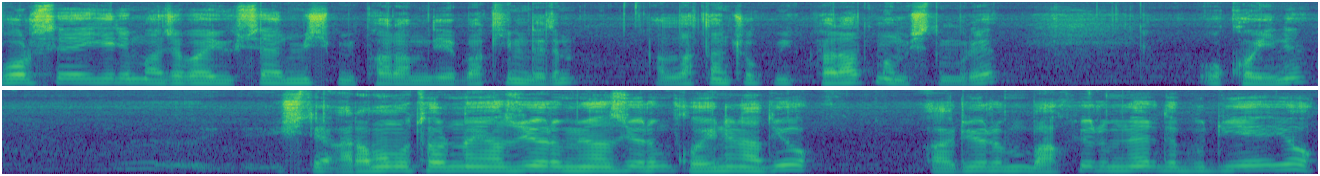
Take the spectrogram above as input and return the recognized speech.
borsaya gireyim acaba yükselmiş mi param diye bakayım dedim. Allah'tan çok büyük para atmamıştım buraya. O coin'i. İşte arama motoruna yazıyorum yazıyorum. Coin'in adı yok. Arıyorum bakıyorum nerede bu diye yok.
